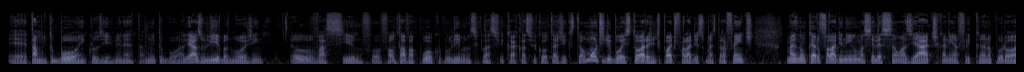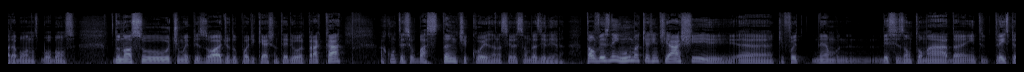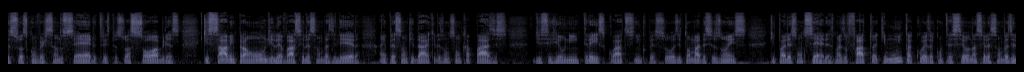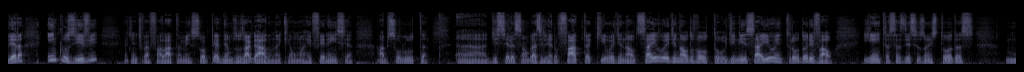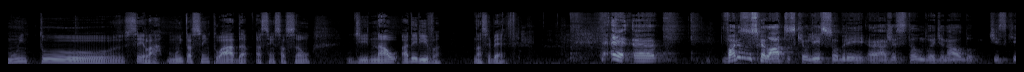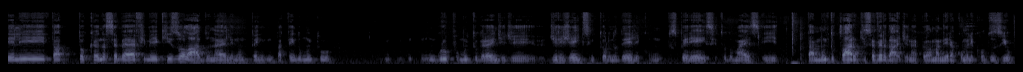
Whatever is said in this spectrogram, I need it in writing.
É, tá muito boa, inclusive, né? Tá muito boa. Aliás, o Líbano hoje, hein? O vacilo, faltava pouco para o Líbano se classificar, classificou o Tajiquistão. Um monte de boa história, a gente pode falar disso mais para frente, mas não quero falar de nenhuma seleção asiática nem africana por hora, bons. Do nosso último episódio do podcast anterior para cá, aconteceu bastante coisa na seleção brasileira. Talvez nenhuma que a gente ache é, que foi né, decisão tomada entre três pessoas conversando sério, três pessoas sóbrias, que sabem para onde levar a seleção brasileira. A impressão que dá é que eles não são capazes de se reunir em três, quatro, cinco pessoas e tomar decisões que pareçam sérias. Mas o fato é que muita coisa aconteceu na seleção brasileira, inclusive a gente vai falar também sobre Perdemos o Zagallo, né, que é uma referência absoluta uh, de seleção brasileira. O fato é que o Edinaldo saiu, o Edinaldo voltou, o Diniz saiu, entrou o Dorival. E entre essas decisões todas, muito, sei lá, muito acentuada a sensação de nau à deriva na CBF. É, é vários dos relatos que eu li sobre é, a gestão do Edinaldo diz que ele está tocando a CBF meio que isolado, né? Ele não está tendo muito um grupo muito grande de dirigentes em torno dele com experiência e tudo mais e está muito claro que isso é verdade, né? Pela maneira como ele conduziu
